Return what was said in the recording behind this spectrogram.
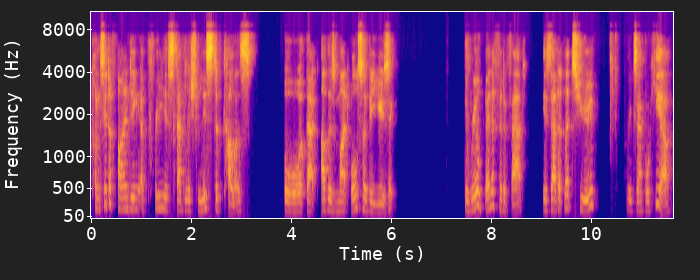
consider finding a pre-established list of colors for that others might also be using. The real benefit of that is that it lets you, for example here,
